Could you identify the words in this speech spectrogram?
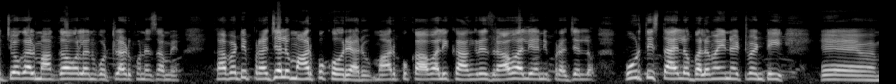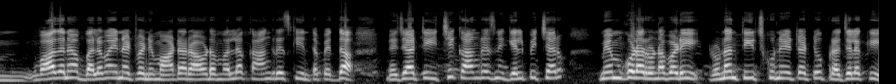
ఉద్యోగాలు మాకు కావాలని కొట్లాడుకున్న సమయం. కాబట్టి ప్రజలు మార్పు కోరారు. మార్పు కావాలి కాంగ్రెస్ రావాలి అని ప్రజల్లో పూర్తి స్థాయిలో బలమైన బలమైనటువంటి వాదన బలమైనటువంటి మాట రావడం వల్ల కాంగ్రెస్కి ఇంత పెద్ద మెజార్టీ ఇచ్చి కాంగ్రెస్ని గెలిపించారు. మేము కూడా రుణబడి రుణం తీర్చుకునేటట్టు ప్రజలకి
